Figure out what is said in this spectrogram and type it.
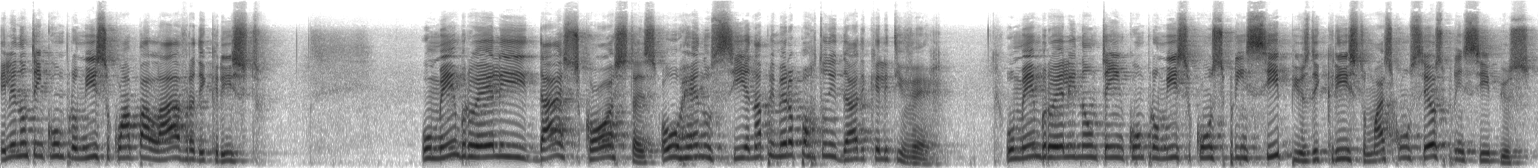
Ele não tem compromisso com a palavra de Cristo. O membro ele dá as costas ou renuncia na primeira oportunidade que ele tiver. O membro ele não tem compromisso com os princípios de Cristo, mas com os seus princípios.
